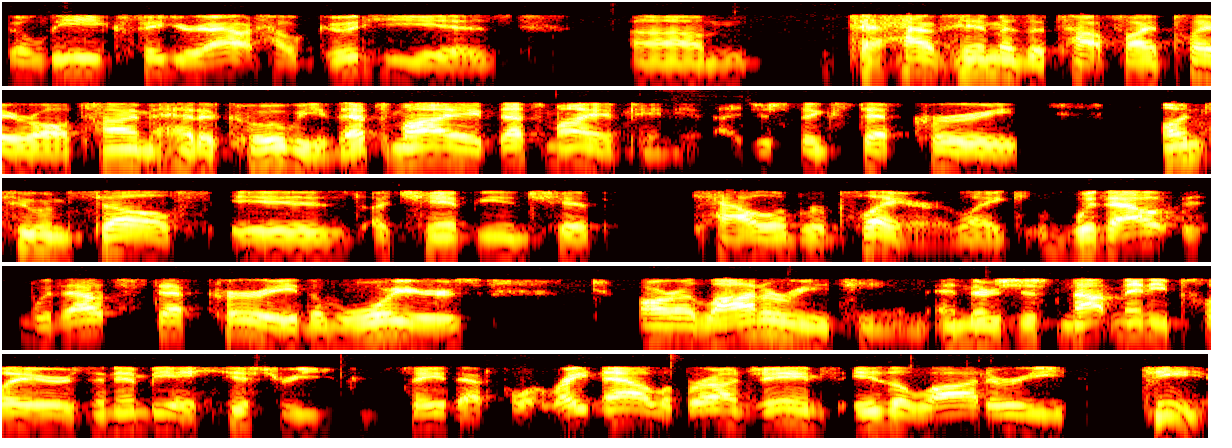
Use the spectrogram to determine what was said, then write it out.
the league, figure out how good he is, um, to have him as a top five player all time ahead of Kobe. That's my that's my opinion. I just think Steph Curry unto himself is a championship caliber player. Like without without Steph Curry, the Warriors are a lottery team, and there's just not many players in NBA history you can say that for. Right now, LeBron James is a lottery team,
